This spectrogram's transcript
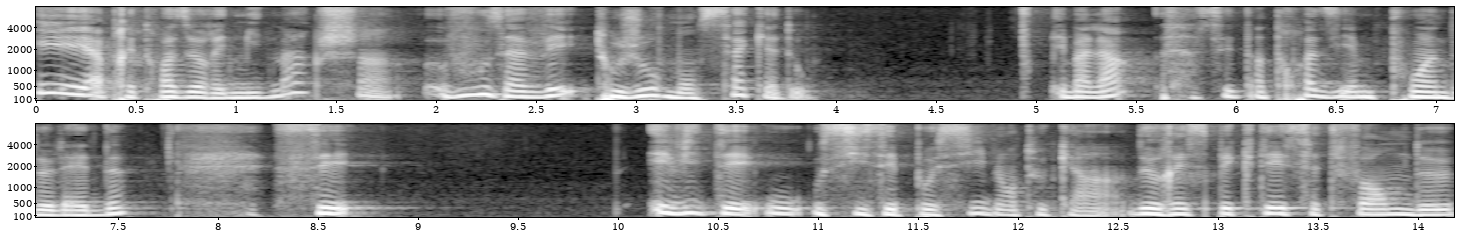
Et après trois heures et demie de marche, vous avez toujours mon sac à dos. Et bien là, c'est un troisième point de l'aide, c'est éviter, ou, si c'est possible en tout cas, de respecter cette forme de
